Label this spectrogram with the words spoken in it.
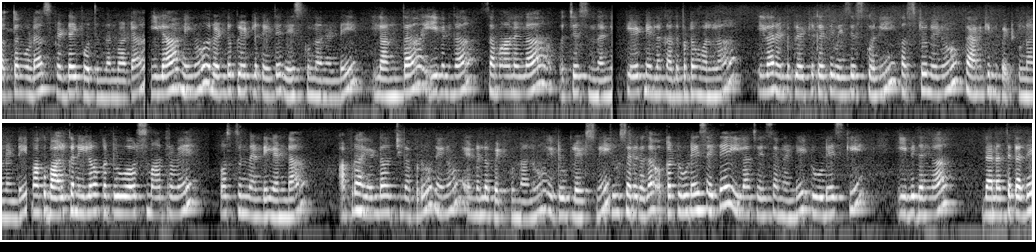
మొత్తం కూడా స్ప్రెడ్ అయిపోతుంది అనమాట ఇలా నేను రెండు ప్లేట్లకు అయితే వేసుకున్నానండి. ఇలా అంతా ఈవెన్గా సమానంగా వచ్చేసిందండి. ప్లేట్ని ఇలా కదపటం వల్ల ఇలా రెండు ప్లేట్లకి అయితే వేసేసుకొని ఫస్ట్ నేను ప్యాన్ కింద పెట్టుకున్నానండి. మాకు బాల్కనీలో ఒక టూ అవర్స్ మాత్రమే వస్తుందండి ఎండ. అప్పుడు ఆ ఎండ వచ్చినప్పుడు నేను ఎండలో పెట్టుకున్నాను ఈ టూ ప్లేట్స్ని. చూసారు కదా ఒక టూ డేస్ అయితే ఇలా చేశానండి. టూ డేస్కి ఈ విధంగా దాని అంతట అదే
